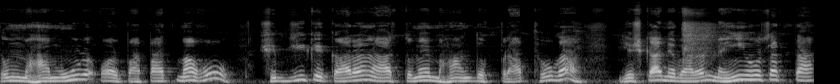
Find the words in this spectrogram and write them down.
तुम महामूढ़ और पापात्मा हो। शिवजी के कारण आज तुम्हें महान दुख प्राप्त होगा, जिसका निवारण नहीं हो सकता।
